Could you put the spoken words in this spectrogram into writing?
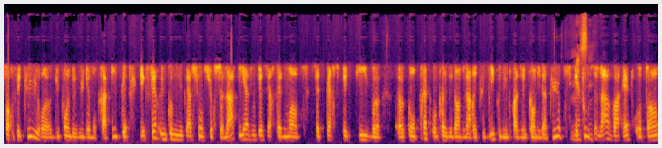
forfaiture du point de vue démocratique et faire une communication sur cela y ajouter certainement cette perspective euh, qu'on prête au président de la République d'une troisième candidature. Et tout cela va être euh, autant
